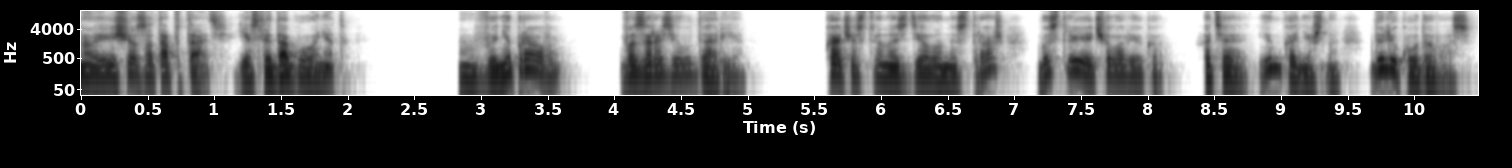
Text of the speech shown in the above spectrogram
но еще затоптать, если догонят». «Вы не правы», — возразил Дарья. «Качественно сделанный страж быстрее человека, хотя им, конечно, далеко до вас».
